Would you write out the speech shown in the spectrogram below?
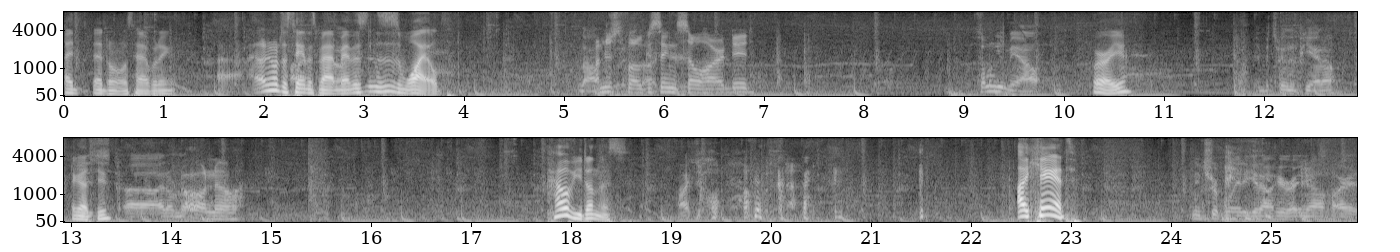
I, I don't know what's happening. Uh, I don't know what to say on this map, man. This this is wild. No, I'm just really stuck, focusing dude. so hard, dude. Someone get me out. Where are you? In between the piano. I got you. Uh, I don't know. Oh no. How have you done this? I don't know. I can't. Need AAA to get out here right now. All right.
